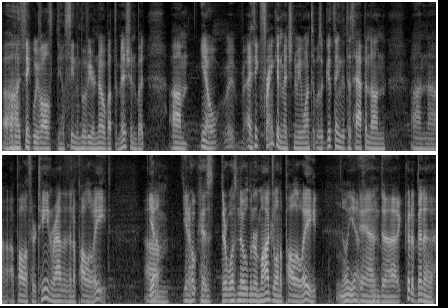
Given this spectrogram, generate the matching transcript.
Uh, I think we've all you know seen the movie or know about the mission, but um, you know, I think Franken mentioned to me once it was a good thing that this happened on on uh, Apollo 13 rather than Apollo 8. Um, yeah. You know, because there was no lunar module on Apollo 8, Oh yeah, and uh, it could have been a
